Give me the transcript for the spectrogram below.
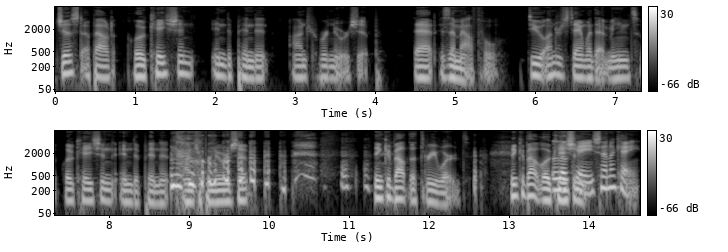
just about location independent entrepreneurship. That is a mouthful. Do you understand what that means? Location independent entrepreneurship. Think about the three words. Think about location. Location, okay.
